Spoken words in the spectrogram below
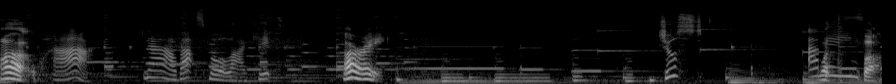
Oh, Ah, now that's more like it. alright. Just. I What mean, the fuck?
